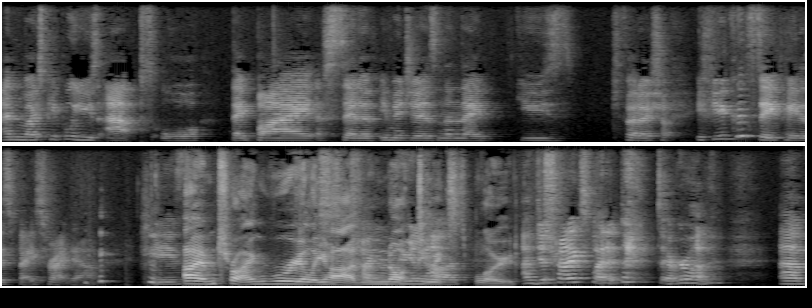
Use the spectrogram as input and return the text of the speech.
and most people use apps or they buy a set of images and then they use Photoshop. If you could see Peta's face right now, is I am trying really hard trying not really to hard. explode. I'm just trying to explain it to everyone. Um,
